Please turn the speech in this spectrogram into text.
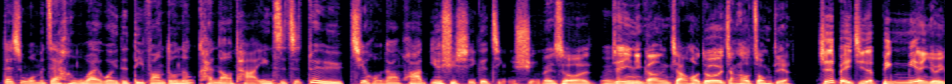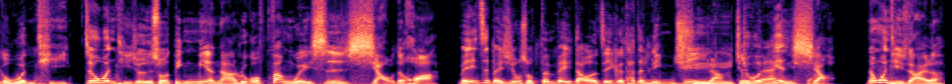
但是我们在很外围的地方都能看到它，因此这对于气候暖化也许是一个警讯。没错，建议你刚刚讲哈都有讲到重点。其实北极的冰面有一个问题，这个问题就是说冰面啊，如果范围是小的话，每一只北极熊所分配到的这个它的领域啊就会变小。那问题来了，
